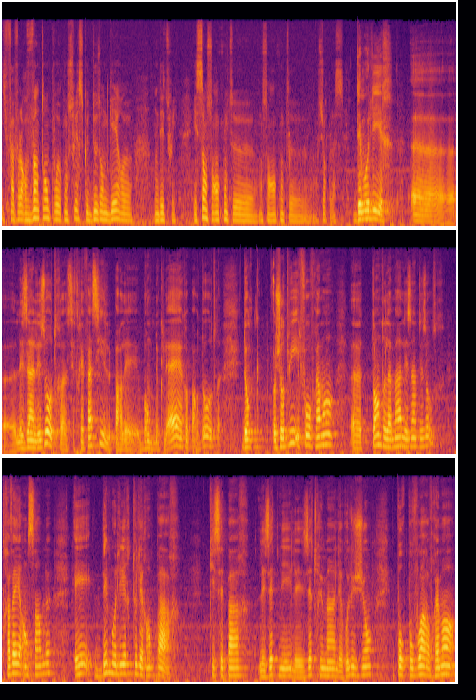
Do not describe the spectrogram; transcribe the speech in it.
Il va falloir 20 ans pour reconstruire ce que deux ans de guerre euh, ont détruit. Et ça, on s'en rend compte, on s'en rend compte sur place. Démolir les uns les autres, c'est très facile par les bombes nucléaires, par d'autres. Donc aujourd'hui, il faut vraiment tendre la main les uns des autres, travailler ensemble et démolir tous les remparts qui séparent les ethnies, les êtres humains, les religions, pour pouvoir vraiment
